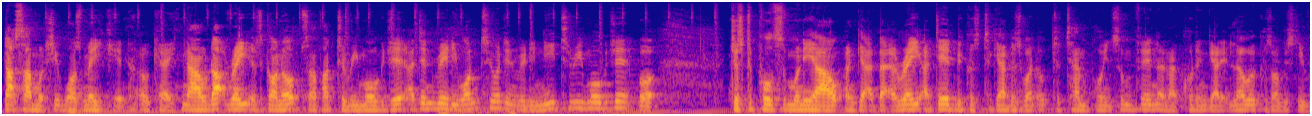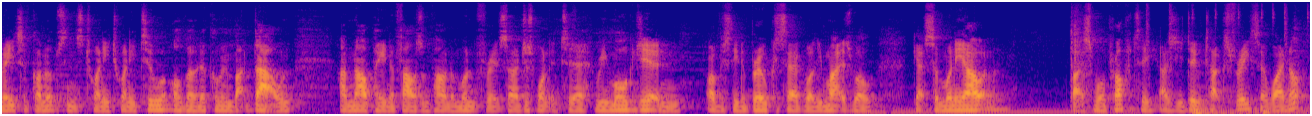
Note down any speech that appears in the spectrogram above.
That's how much it was making. Okay, now that rate has gone up, so I've had to remortgage it. I didn't really want to. I didn't really need to remortgage it, but just to pull some money out and get a better rate. I did because Togethers went up to 10 point something and I couldn't get it lower because obviously rates have gone up since 2022, although they're coming back down. I'm now paying a thousand pound a month for it, so I just wanted to remortgage it. And obviously, the broker said, well, you might as well get some money out and buy some more property, as you do, tax free. So why not?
